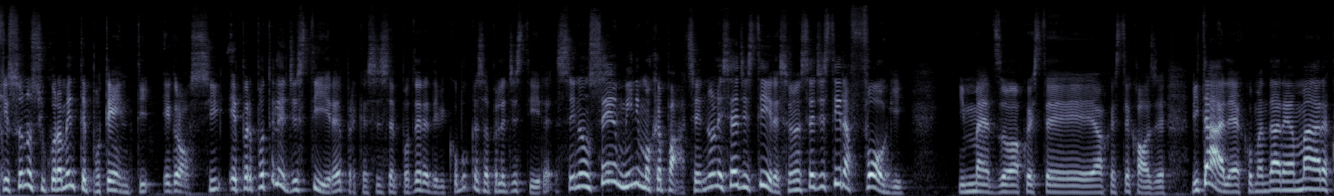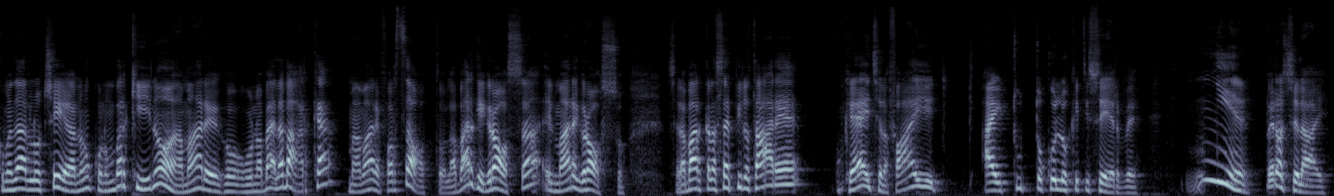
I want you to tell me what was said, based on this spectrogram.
che sono sicuramente potenti e grossi e per poterle gestire, perché se sei il potere devi comunque saperle gestire, se non sei un minimo capace non le sai gestire, se non le sai gestire affoghi in mezzo a queste, a queste cose. L'Italia è come andare a mare, come andare all'oceano con un barchino, a mare con una bella barca, ma a mare forza 8. La barca è grossa e il mare è grosso. Se la barca la sai pilotare, ok, ce la fai, hai tutto quello che ti serve. Niente, però ce l'hai.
